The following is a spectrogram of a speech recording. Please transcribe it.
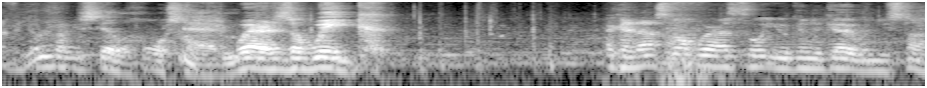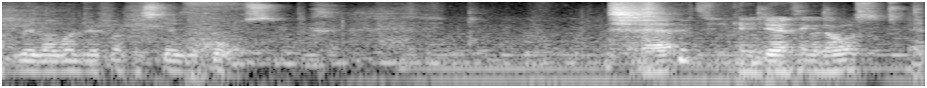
I wonder if I can steal a horse head and wear it as a wig. Okay, that's not where I thought you were going to go when you started with. I wonder if I can steal the horse. yeah. can you do anything with the horse? Yeah.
